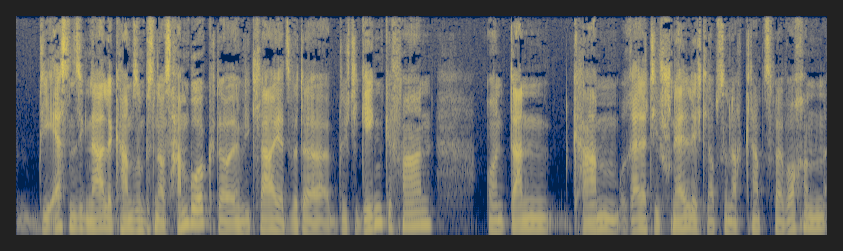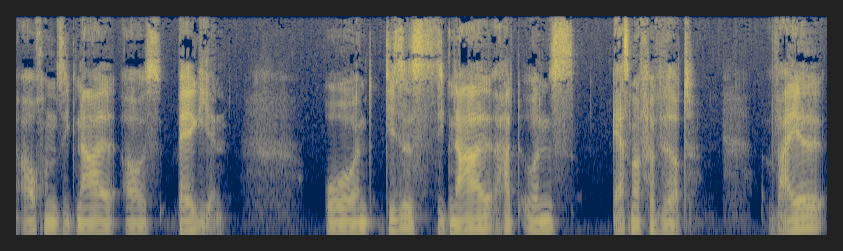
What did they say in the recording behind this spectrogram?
die ersten Signale kamen so ein bisschen aus Hamburg. Da war irgendwie klar, jetzt wird er durch die Gegend gefahren. Und dann kam relativ schnell, ich glaube so nach knapp zwei Wochen, auch ein Signal aus Belgien. Und dieses Signal hat uns erstmal verwirrt, weil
